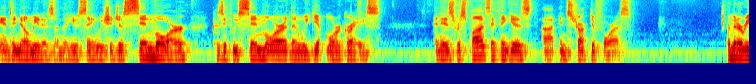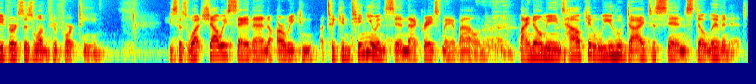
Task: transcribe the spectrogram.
antinomianism, that he was saying we should just sin more, because if we sin more, then we get more grace. And his response, I think, is uh, instructive for us. I'm going to read verses 1 through 14. He says, What shall we say then? Are we con- to continue in sin that grace may abound? By no means. How can we who died to sin still live in it?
